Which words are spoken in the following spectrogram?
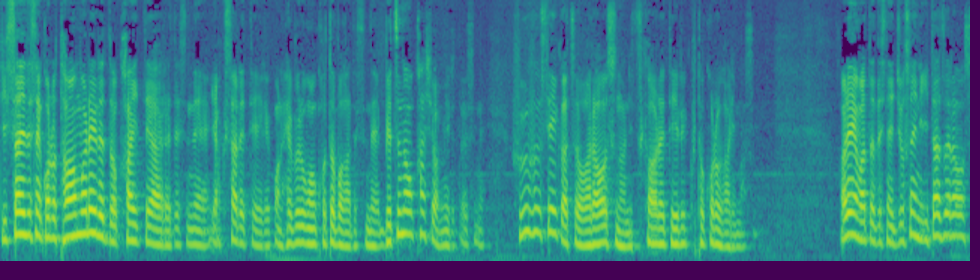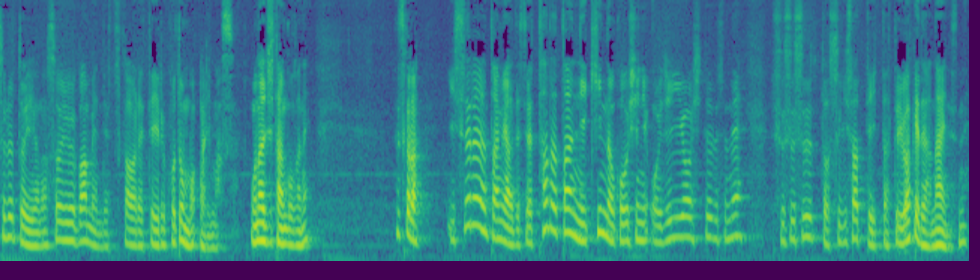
実際ですね、この戯れると書いてあるですね、訳されているこのヘブル語の言葉がですね、別の箇所を見るとですね、夫婦生活を表すのに使われているところがあります。あるいはまたですね、女性にいたずらをするというような、そういう場面で使われていることもあります。同じ単語がね。ですから、イスラエルの民はですね、ただ単に金の格子にお辞儀をしてですね、すすすっと過ぎ去っていったというわけではないんですね。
